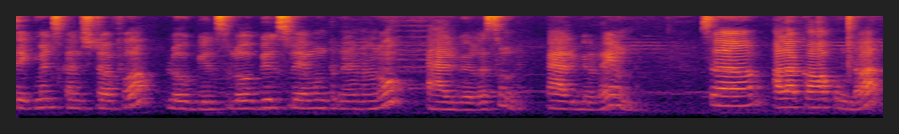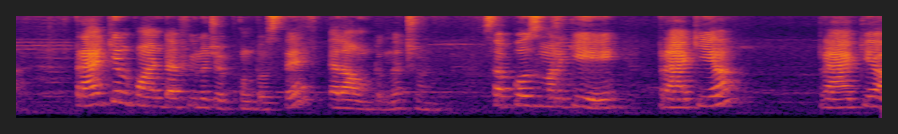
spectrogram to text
segments const of lobules లోబ్యూల్స్లో ఏముంటున్నాయి నేను ఆల్వియోలస్ ఉన్నాయి. ఆల్వియోలై ఉన్నాయి. సో అలా కాకుండా ట్రాకియల్ పాయింట్ ఆఫ్ వ్యూలో చెప్పుకుంటూ వస్తే ఎలా ఉంటుందో చూడండి. సపోజ్ మనకి ట్రాకియా ట్రాకియా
